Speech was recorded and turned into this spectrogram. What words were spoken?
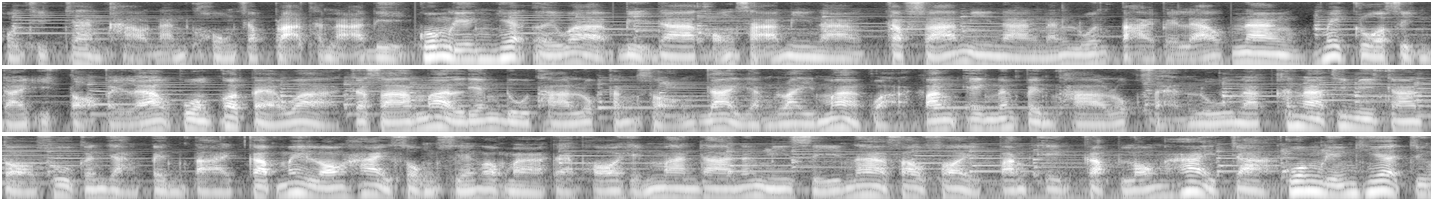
คนที่แจ้งข่าวนั้นคงจะปรารถนาดีกวงเหลียงเฮียเอ่ยว่าบิดาของสามีนาง กับสามีนางนั้นล้วนตายไปแล้ว นางไม่กลัวสิ่งใดอีกต่อไปแล้ว พวงก็แต่ว่าจะสามารถเลี้ยงดูทารกทั้งสองได้อย่างไรมากกว่า ปังเองนั้นเป็นทารกแสนรู้นัก ขณะที่มีการต่อสู้กันอย่างเป็นตาย กลับไม่ร้องไห้ส่งเสียงออกมา แต่พอเห็นมารดานั้นมีสีหน้าเศร้าส้อย ปังเองกลับร้องไห้จ้าพวงเหลียงเฮียจึง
